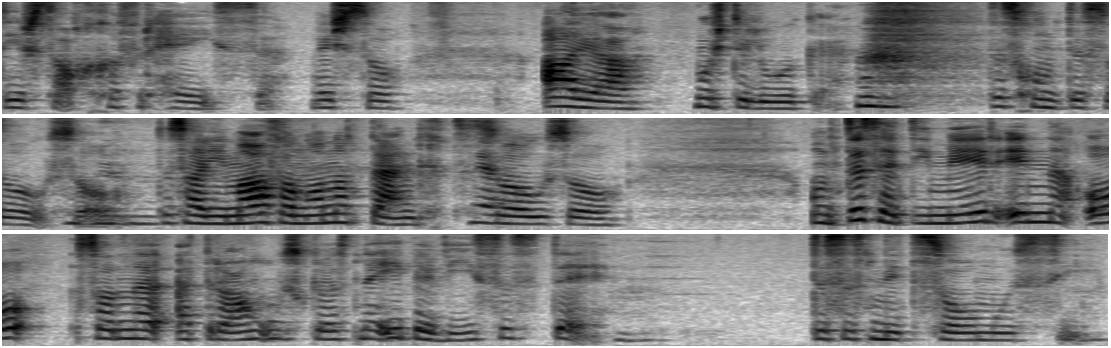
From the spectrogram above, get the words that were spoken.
dir Sachen verheißen. Weißt du, so, ah ja, musst du schauen. das kommt dann so so. Mhm. Das habe ich am Anfang auch noch gedacht, ja. so so. Und das hat in mir innen auch so einen, einen Drang ausgelöst, nein, ich beweise es dann, mhm. dass es nicht so muss sein.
